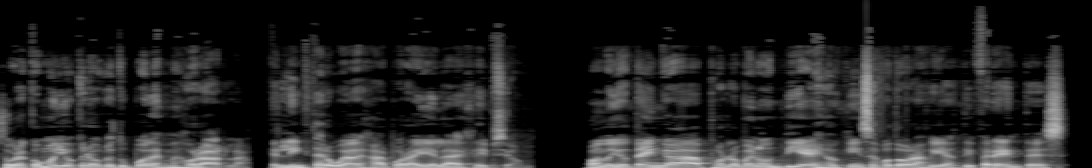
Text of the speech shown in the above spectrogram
sobre cómo yo creo que tú puedes mejorarla. El link te lo voy a dejar por ahí en la descripción. Cuando yo tenga por lo menos 10 o 15 fotografías diferentes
